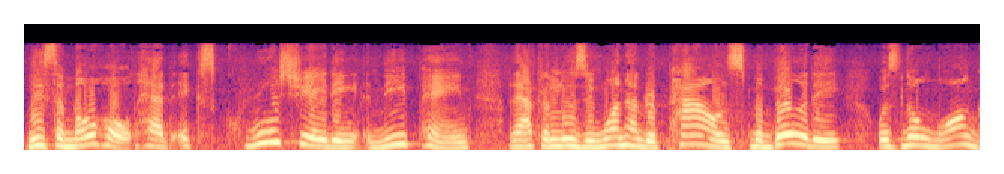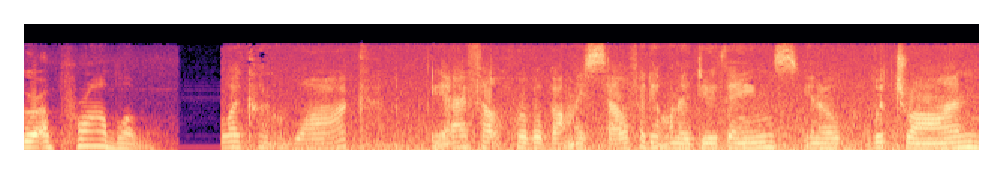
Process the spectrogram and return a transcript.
Lisa Moholt had excruciating knee pain, and after losing 100 pounds, mobility was no longer a problem. I couldn't walk. Yeah, I felt horrible about myself. I didn't want to do things, you know, withdrawn.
